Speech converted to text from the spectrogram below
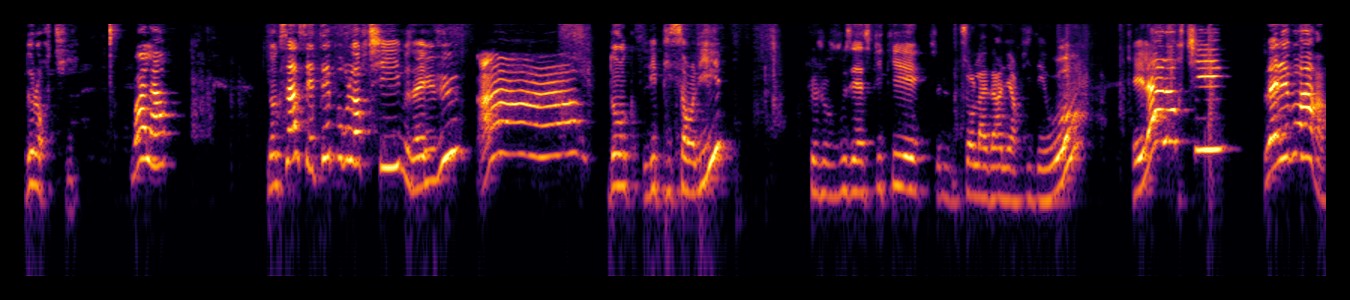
de l'ortie. Voilà. Donc, ça, c'était pour l'ortie. Vous avez vu? Ah Donc, les pissenlits, que je vous ai expliqué sur la dernière vidéo. Et là, l'ortie vous allez voir.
